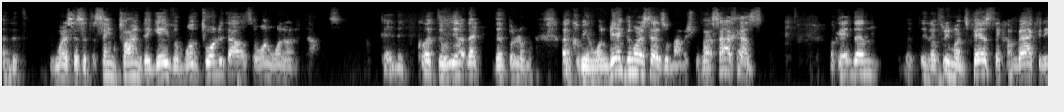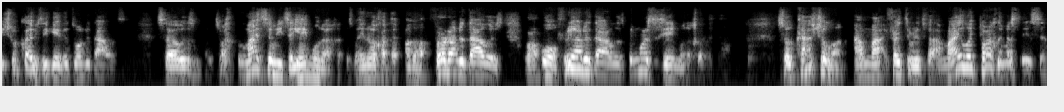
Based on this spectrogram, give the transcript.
and the Gemara says at the same time they gave him one two hundred dollars and one one hundred dollars. Okay, they collectively, you know, that, them, that could be in one big. The more says, Okay, then, you know, three months pass, they come back, and each one claims he gave the $200. So, might say we say Yemunach, on the third hundred dollars or all three hundred dollars, but more says Yemunach. So Kashalon, I'm afraid to read. Am I like partly listen?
